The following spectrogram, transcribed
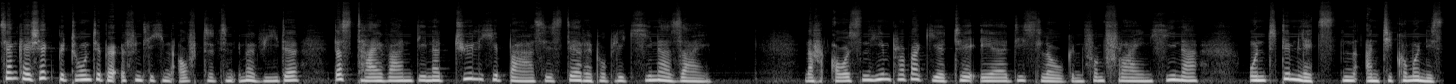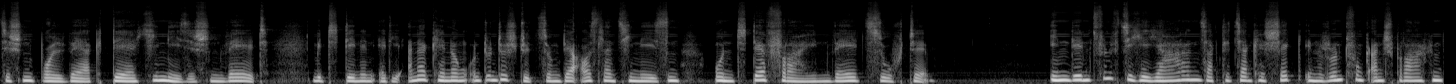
Chiang Kai-shek betonte bei öffentlichen Auftritten immer wieder, dass Taiwan die natürliche Basis der Republik China sei. Nach außen hin propagierte er die Slogan vom freien China und dem letzten antikommunistischen Bollwerk der chinesischen Welt, mit denen er die Anerkennung und Unterstützung der Auslandchinesen und der freien Welt suchte. In den 50er Jahren sagte Chiang Kai-shek in Rundfunkansprachen,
